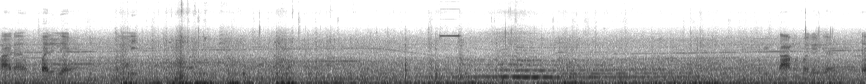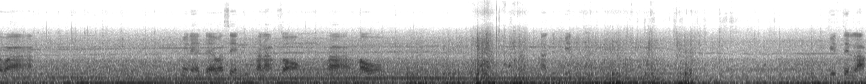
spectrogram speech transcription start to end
ถ่ายได้ไปเรื่อยๆไม่ได้รีบ ตามมันไปเรื่อยๆ แต่ว่า ไม่แน่ใจว่าเส้นพระรามสองถ้าเขาน่าจะปิด ปิดเส้นหลัก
